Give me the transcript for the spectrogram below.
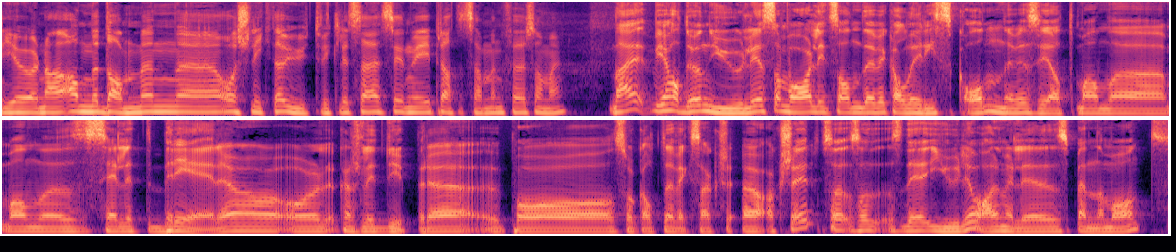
hjørne av andedammen, og slik det har utviklet seg siden vi pratet sammen før sommeren? Nei, Vi hadde jo en juli som var litt sånn det vi kaller risk on. vil Si at man, eh, man, ser litt bredere og, og, kanskje litt dypere på såkalte vekstaksjer. Så, så, så det, Juli var en veldig spennende måned.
